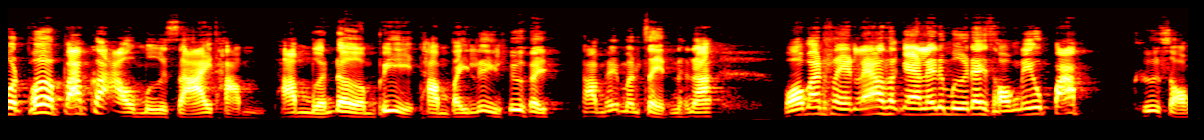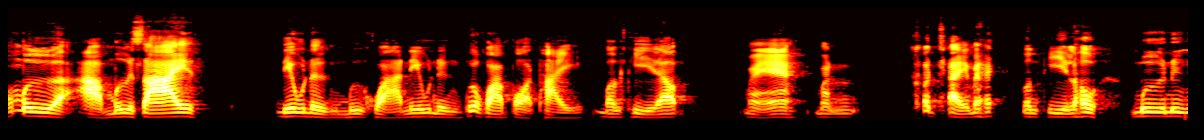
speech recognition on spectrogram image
กดเพิ่มปั๊บก็เอามือซ้ายทำทำเหมือนเดิมพี่ทำไปเรื่อยๆทำให้มันเสร็จนะนะพอมันเสร็จแล้วสแกนลายนิ้วมือได้สองนิ้วปั๊บคือสองมืออ่ามือซ้ายนิ้วหนึ่งมือขวานิ้วหนึ่งเพื่อความปลอดภัยบางทีแล้วแหมมันเข้าใจไหมบางทีเรามือหนึ่ง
